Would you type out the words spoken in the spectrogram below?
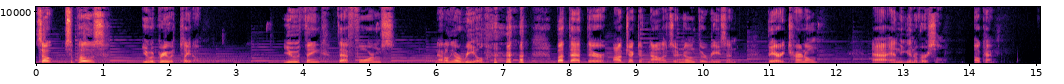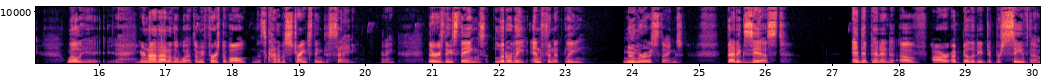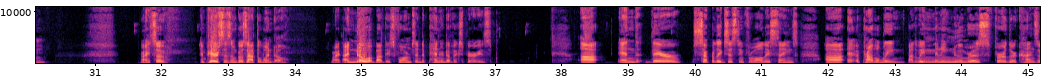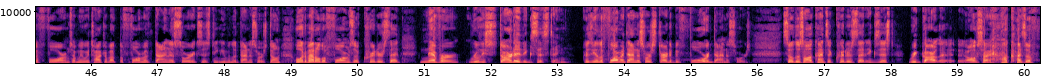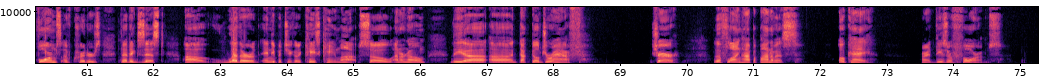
So suppose you agree with Plato. You think that forms not only are real, but that they're objective knowledge, they're known through reason, they are eternal uh, and the universal. Okay. Well, you're not out of the woods. I mean, first of all, it's kind of a strange thing to say, right? There's these things, literally infinitely numerous things, that exist independent of our ability to perceive them, right? So empiricism goes out the window, right? I know about these forms independent of experience. Uh, and they're separately existing from all these things. Uh, probably, by the way, many numerous further kinds of forms. I mean, we talked about the form of dinosaur existing, even though dinosaurs don't. Well, what about all the forms of critters that never really started existing? Because, you know, the form of dinosaurs started before dinosaurs. So there's all kinds of critters that exist regardless, uh, uh, oh, sorry, all kinds of forms of critters that exist, uh, whether any particular case came up. So, I don't know, the uh, uh, duck-billed giraffe, Sure. The flying hippopotamus. Okay. All right. These are forms.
